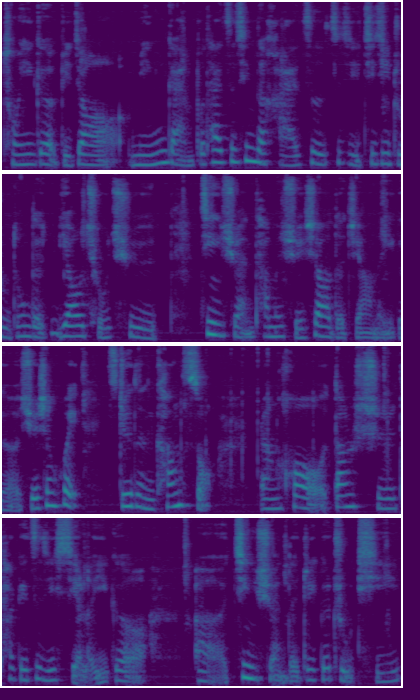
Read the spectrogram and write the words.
从一个比较敏感、不太自信的孩子，自己积极主动的要求去竞选他们学校的这样的一个学生会 （Student Council），然后当时他给自己写了一个呃竞选的这个主题，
